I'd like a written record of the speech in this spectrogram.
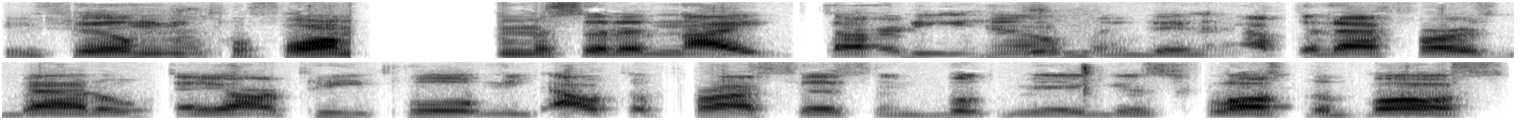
You feel me? Mm-hmm. Performance of the night, 30 him. Mm-hmm. And then after that first battle, ARP pulled me out the process and booked me against Floss the Boss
